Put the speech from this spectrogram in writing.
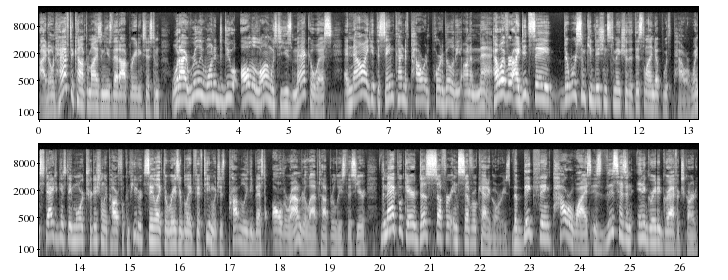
I don't have to compromise and use that operating system. What I really wanted to do all along was to use Mac OS, and now I get the same kind of power and portability on a Mac. However, I did say there were some conditions to make sure that this lined up with power. When stacked against a more traditionally powerful computer, say like the Razer Blade 15, which is probably the best all-rounder laptop released this year, the MacBook Air does suffer in several categories. The big thing power-wise is this has an integrated graphics card,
